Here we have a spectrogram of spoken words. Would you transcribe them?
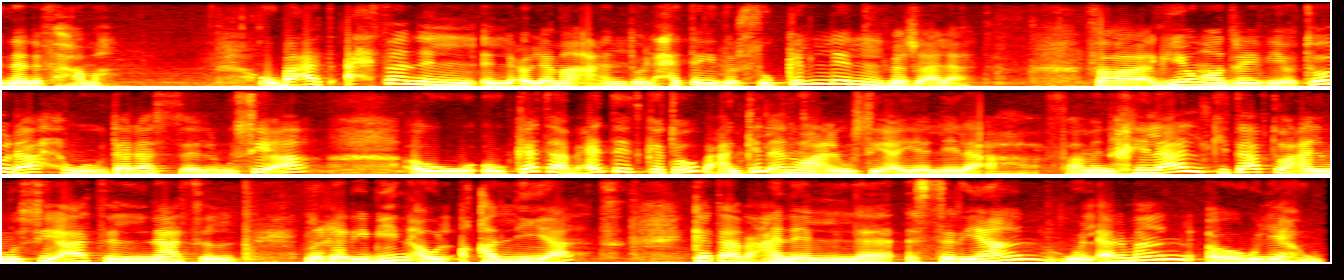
بدنا نفهمها. وبعت أحسن العلماء عنده لحتى يدرسوا كل المجالات. فجيوم أندري فيوتو راح ودرس الموسيقى وكتب عدة كتب عن كل أنواع الموسيقى يلي لقاها. فمن خلال كتابته عن الموسيقات الناس الغريبين أو الأقليات كتب عن السريان والأرمن واليهود.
